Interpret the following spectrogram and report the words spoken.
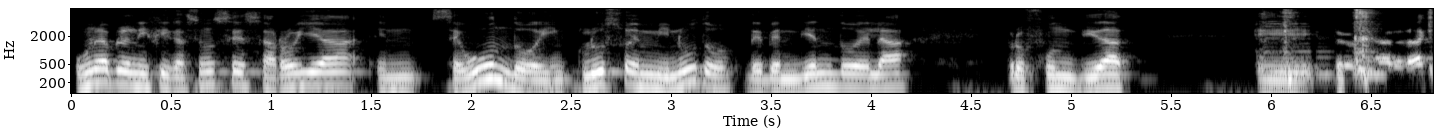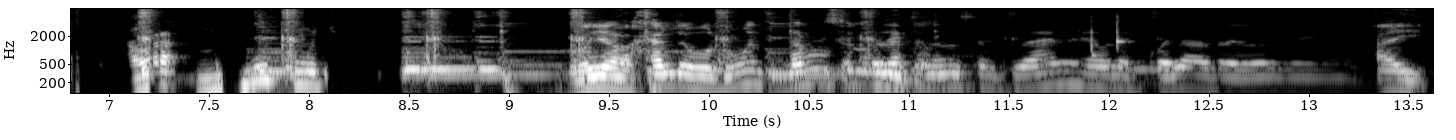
una planificación se desarrolla en segundos e incluso en minutos, dependiendo de la profundidad. Eh, pero la verdad es que ahorra mucho, mucho. Voy a bajarle volumen, dame un segundito. es una escuela alrededor de... Ahí.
